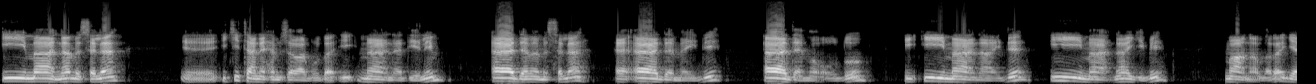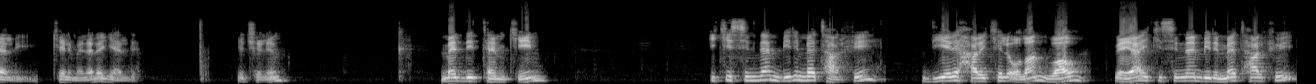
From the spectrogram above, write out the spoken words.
imana mesela e, iki tane hemze var burada. İmana diyelim. Adem'e mesela e, Adem'eydi. Adem'e oldu. İmanaydı. İmana gibi manalara geldi, kelimelere geldi. Geçelim. Meddi temkin. İkisinden biri met harfi, diğeri harekeli olan vav veya ikisinden biri met harfi,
